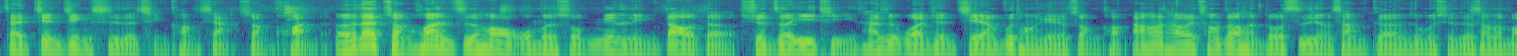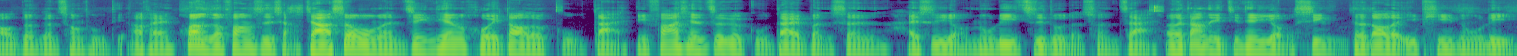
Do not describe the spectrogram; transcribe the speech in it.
在渐进式的情况下转换了，而在转换之后，我们所面临到的选择议题，它是完全截然不同的一个状况，然后它会创造很多思想上跟我们选择上的矛盾跟冲突点。OK，换个方式想，假设我们今天回到了古代，你发现这个古代本身还是有奴隶制度的存在，而当你今天有幸得到了一批奴隶，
